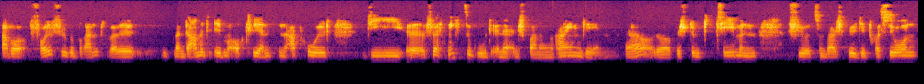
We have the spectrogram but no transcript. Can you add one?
aber voll für gebrannt, weil man damit eben auch Klienten abholt, die äh, vielleicht nicht so gut in eine Entspannung reingehen, ja, oder bestimmte Themen für zum Beispiel Depression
